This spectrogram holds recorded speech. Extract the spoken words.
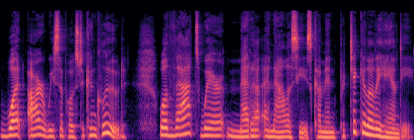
what are we supposed to conclude? Well, that's where meta analyses come in particularly handy.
